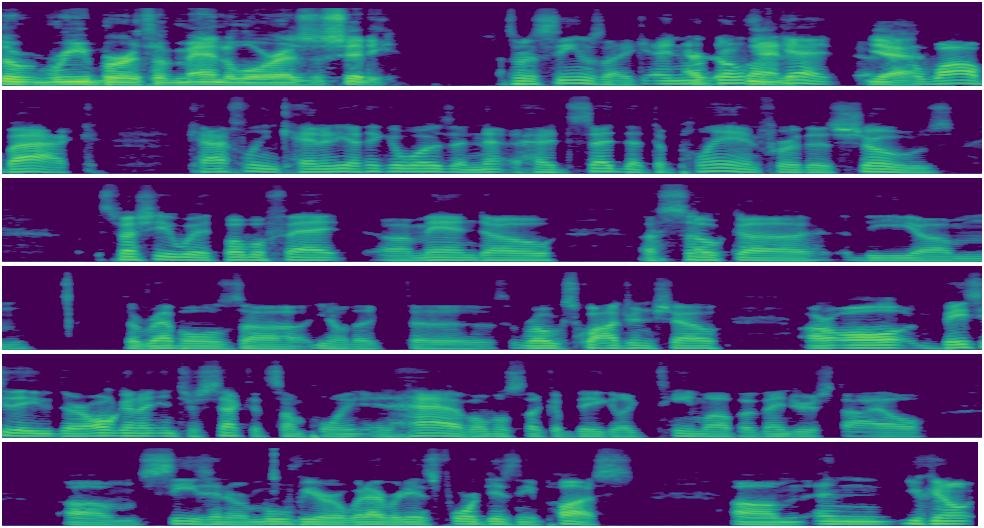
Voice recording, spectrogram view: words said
the rebirth of Mandalore as a city. That's what it seems like. And As don't forget, a- Yeah. a while back, Kathleen Kennedy, I think it was, and had said that the plan for the shows, especially with Boba Fett, uh, Mando, Ahsoka, the um, the Rebels, uh, you know, the the Rogue Squadron show, are all basically they're all going to intersect at some point and have almost like a big like team up Avengers style um, season or movie or whatever it is for Disney Plus. Um, and you can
